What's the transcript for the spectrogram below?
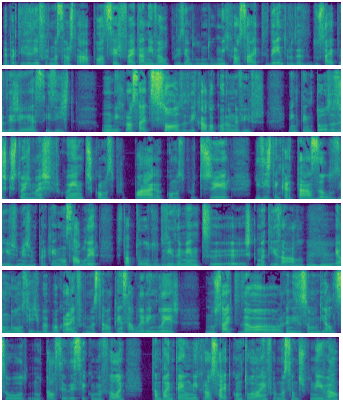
a partilha de informação está, pode ser feita a nível, por exemplo, do microsite. Dentro da- do site da DGS existe um microsite só dedicado ao coronavírus, em que tem todas as questões mais frequentes, como se propaga, como se proteger. Existem cartazes alusivos, mesmo para quem não sabe ler, está tudo devidamente eh, esquematizado. É um bom sítio para procurar informação. Quem sabe ler inglês, no site da Organização Mundial de Saúde, no tal CDC, como eu falei, também tem um microsite com toda a informação disponível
